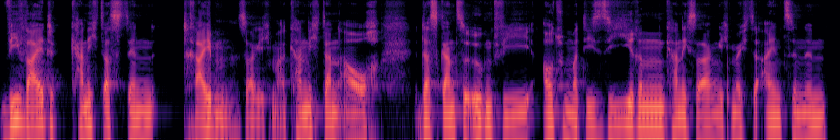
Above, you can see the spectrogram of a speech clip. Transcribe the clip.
Wie weit kann ich das denn treiben, sage ich mal? Kann ich dann auch das Ganze irgendwie automatisieren? Kann ich sagen, ich möchte einzelnen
